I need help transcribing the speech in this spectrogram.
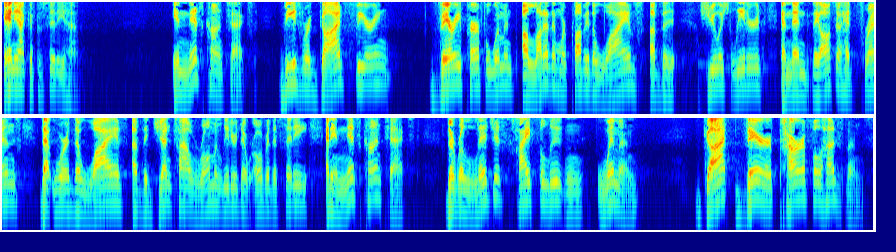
Antioch of Pisidia has them. In this context, these were God fearing, very powerful women. A lot of them were probably the wives of the Jewish leaders, and then they also had friends that were the wives of the Gentile Roman leaders that were over the city. And in this context, the religious, highfalutin women got their powerful husbands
